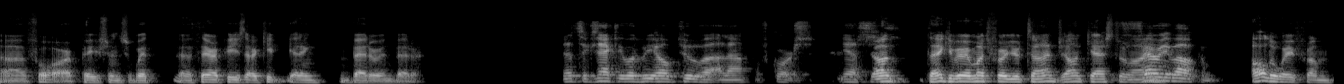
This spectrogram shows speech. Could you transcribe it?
uh, for our patients with uh, therapies that keep getting better and better. That's exactly what we hope too, uh, Alain. Of course, yes. John, thank you very much for your time, John Kastelein. Very welcome. All the way from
